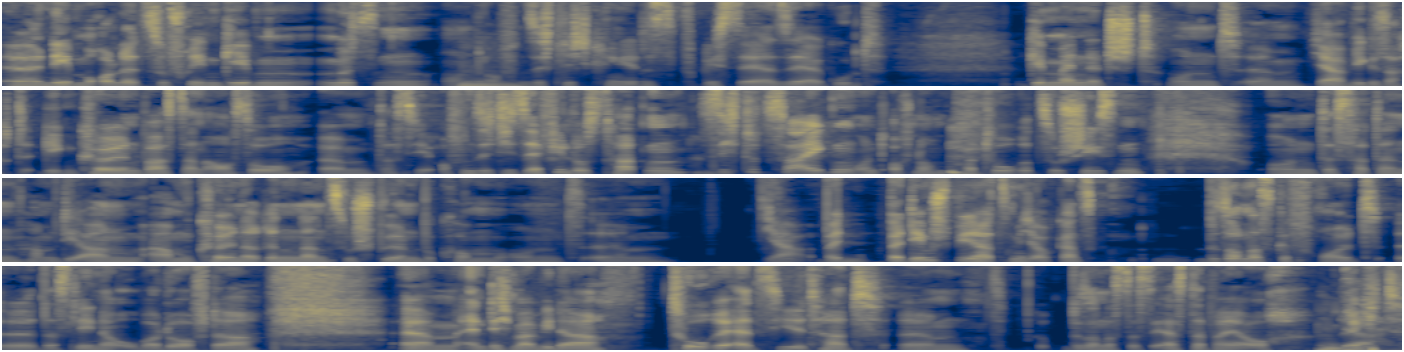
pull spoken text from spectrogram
äh, Nebenrolle zufrieden geben müssen. Und mhm. offensichtlich kriegen die das wirklich sehr, sehr gut gemanagt. Und ähm, ja, wie gesagt, gegen Köln war es dann auch so, ähm, dass sie offensichtlich sehr viel Lust hatten, sich zu zeigen und auch noch ein paar Tore zu schießen. Und das hat dann, haben die armen, armen Kölnerinnen dann zu spüren bekommen. Und ähm, ja, bei, bei dem Spiel hat es mich auch ganz besonders gefreut, äh, dass Lena Oberdorf da ähm, endlich mal wieder Tore erzielt hat. Ähm, besonders das erste war ja auch ja. recht,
